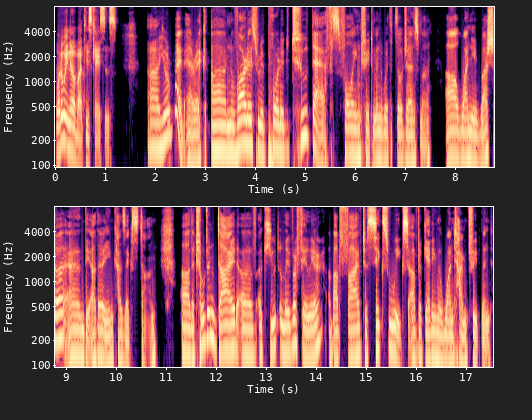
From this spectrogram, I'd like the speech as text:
What do we know about these cases? Uh, you're right, Eric. Uh, Novartis reported two deaths following treatment with Zolgensma uh, one in Russia and the other in Kazakhstan. Uh, the children died of acute liver failure about five to six weeks after getting the one time treatment,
